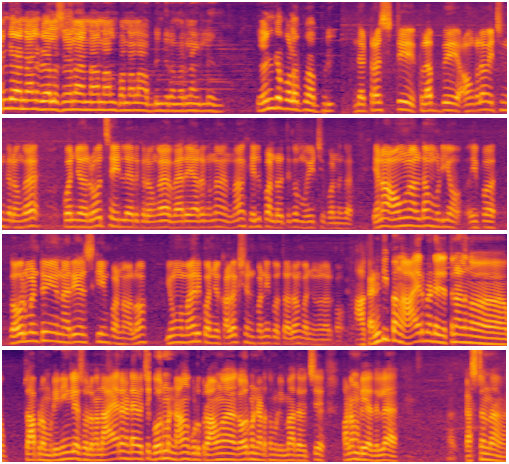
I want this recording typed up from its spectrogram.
எங்கே வேணாலும் வேலை செய்யலாம் என்ன வேணாலும் பண்ணலாம் அப்படிங்கிற மாதிரிலாம் இல்லை இது. எங்கள் பொழப்பு அப்படி. இந்த ட்ரஸ்ட்டு கிளப்பு அவங்களாம் வச்சுருக்கிறவங்க கொஞ்சம் ரோட் சைடில் இருக்கிறவங்க வேறு யாருங்கன்னா ஹெல்ப் பண்ணுறதுக்கு முயற்சி பண்ணுங்கள் ஏன்னா அவங்களால தான் முடியும். இப்போ கவர்மெண்ட்டும் நிறைய ஸ்கீம் பண்ணாலும் இவங்க மாதிரி கொஞ்சம் கலெக்ஷன் பண்ணி கொடுத்தா தான் கொஞ்சம் நல்லாயிருக்கும். ஆ கண்டிப்பாங்க. ஆயிரம் ரெண்டாயிரம் எத்தனை நாளுங்க சாப்பிட முடியும்? நீங்களே சொல்லுங்கள் அந்த ஆயிரம் ரெண்டாயிரம் வச்சு கவர்மெண்ட் நாங்கள் கொடுக்குறோம். அவங்க கவர்மெண்ட் நடத்த முடியுமா? அதை வச்சு பண்ண முடியாதுல்ல? கஷ்டம்தாங்க.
